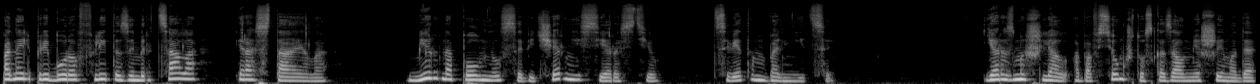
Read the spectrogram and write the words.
Панель приборов флита замерцала и растаяла. Мир наполнился вечерней серостью, цветом больницы. Я размышлял обо всем, что сказал мне Шимада,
